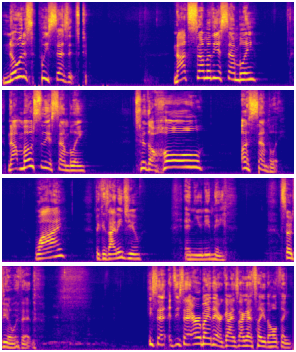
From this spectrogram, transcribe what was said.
notice who he says it to. Not some of the assembly, not most of the assembly, to the whole assembly. Why? Because I need you and you need me. So deal with it. He said, he said, everybody there, guys, I gotta tell you the whole thing.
